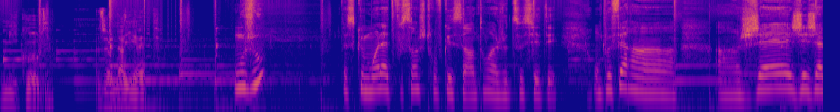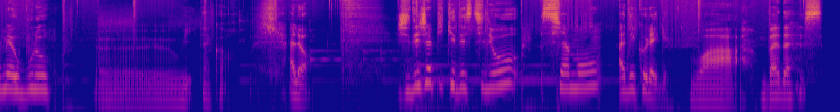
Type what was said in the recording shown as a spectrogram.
Mycose. The Nayette. On joue? Parce que moi, la Toussaint, je trouve que c'est un temps à jeu de société. On peut faire un, un j'ai, j'ai jamais au boulot. Euh, oui, d'accord. Alors, j'ai déjà piqué des stylos sciemment à des collègues. Waouh, badass.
